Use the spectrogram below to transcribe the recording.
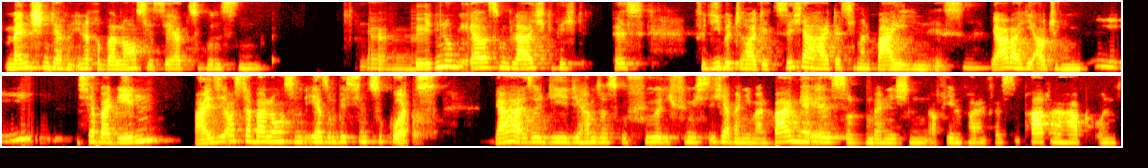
Menschen, deren innere Balance jetzt sehr zugunsten der Bindung eher aus dem Gleichgewicht ist, für die bedeutet Sicherheit, dass jemand bei ihnen ist. Mhm. Ja, weil die Autonomie ist ja bei denen, weil sie aus der Balance sind, eher so ein bisschen zu kurz. Ja, also die, die haben so das Gefühl, ich fühle mich sicher, wenn jemand bei mir ist und wenn ich einen, auf jeden Fall einen festen Partner habe und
